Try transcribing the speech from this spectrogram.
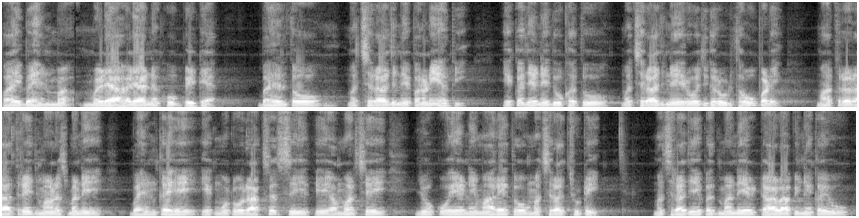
ભાઈ બહેન મળ્યા હળ્યા ને ખૂબ ભેટ્યા. બહેન તો મચ્છરાજને પરણી હતી. એક જ એને દુઃખ હતું, મચ્છરાજને રોજ ગરુડ થવું પડે. માત્ર રાત્રે જ માણસ બને. બહેન કહે, એક મોટો રાક્ષસ છે, તે અમર છે. જો કોઈ એને મારે તો મચ્છરાજ છૂટે. મચ્છરાજે પદ્માને એક ઢાળ આપીને કહ્યું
